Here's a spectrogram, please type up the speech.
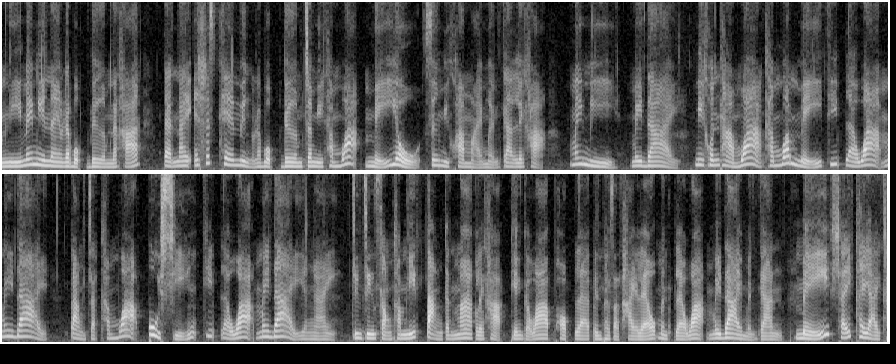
ำนี้ไม่มีในระบบเดิมนะคะ แต่ใน HSK 1 ระบบเดิมจะมีคำว่าเหมยโยซึ่งมีความหมายเหมือนกันเลยค่ะ ไม่มี ไม่ได้ มีคนถามว่าคำว่าเหมยที่แปลว่าไม่ได้ ต่างจากคำว่าปู้ฉิงที่แปลว่าไม่ได้ยังไง จริงๆสองคำนี้ต่างกันมากเลยค่ะ เพียงแต่ว่าพอแปลเป็นภาษาไทยแล้ว มันแปลว่าไม่ได้เหมือนกันเหมยใช้ขยายค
